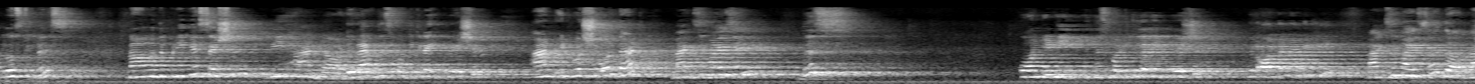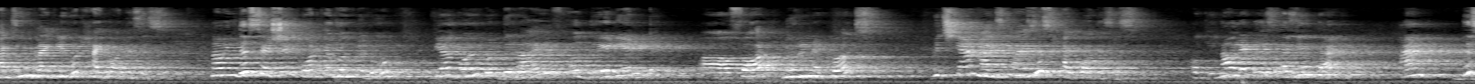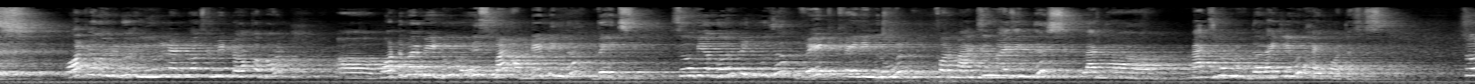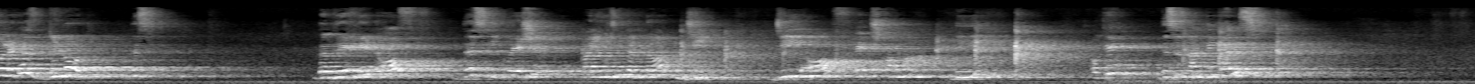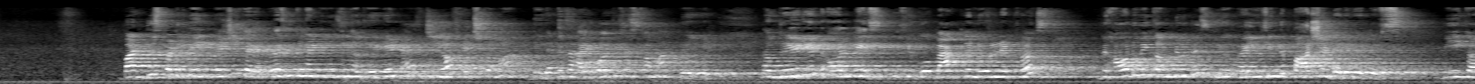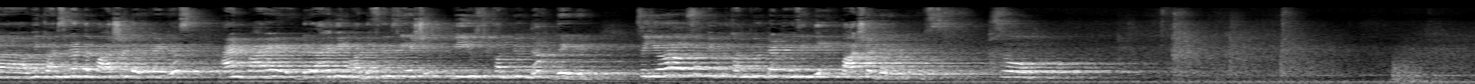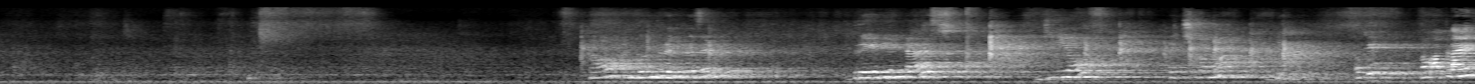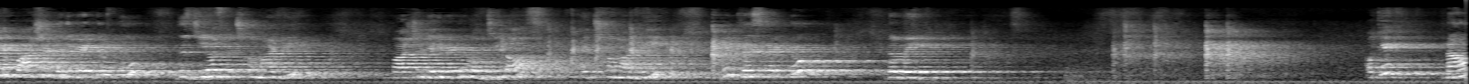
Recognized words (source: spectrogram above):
Hello students. Now in the previous session we had uh, derived this particular equation and it was shown that maximizing this quantity in this particular equation will automatically maximize the maximum likelihood hypothesis. Now in this session what we are going to do, we are going to derive a gradient uh, for neural networks which can maximize this hypothesis. Okay, now let us assume that and this what we are going to do in neural networks when we talk about uh, whatever we do is by updating the weights. So we are going to use a weight training rule for maximizing this like uh, maximum the likelihood hypothesis. So let us denote this the gradient of this equation by using the term g. g of h comma d. Okay, this is nothing else but this particular equation they are representing it using a gradient as g of h comma d that is the hypothesis comma gradient. Now gradient always if you go back to the neural networks how do we compute this by using the partial derivatives. We, uh, we consider the partial derivatives and by deriving or differentiation we used to compute the gradient. So here also we will compute it using the partial derivatives. So Now I am going to represent gradient as g of comma. Okay. Now applying the partial derivative to the g of h comma d, partial derivative of g of h comma d with respect to the weight. Okay. Now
